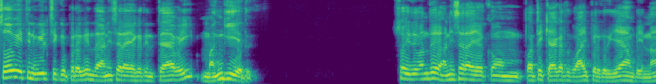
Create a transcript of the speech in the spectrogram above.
சோவியத்தின் வீழ்ச்சிக்கு பிறகு இந்த அணிசர இயக்கத்தின் தேவை மங்கியது. ஸோ இது வந்து அனிசரா இயக்கம் பற்றி கேட்கறதுக்கு வாய்ப்பு இருக்குது. ஏன் அப்படின்னா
